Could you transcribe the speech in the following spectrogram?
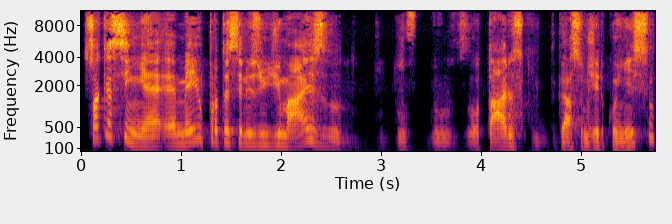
Só que assim, é, é meio protecionismo demais do, do, dos otários que gastam dinheiro com isso.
